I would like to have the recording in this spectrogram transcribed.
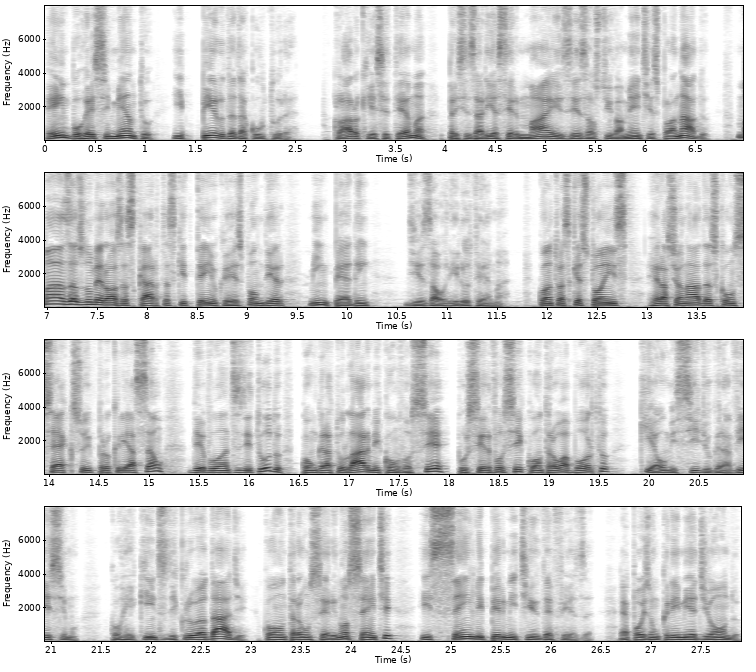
emburrecimento e perda da cultura. Claro que esse tema precisaria ser mais exaustivamente explanado, mas as numerosas cartas que tenho que responder me impedem de exaurir o tema. Quanto às questões relacionadas com sexo e procriação, devo, antes de tudo, congratular-me com você por ser você contra o aborto, que é homicídio gravíssimo, com requintes de crueldade contra um ser inocente e sem lhe permitir defesa. É, pois, um crime hediondo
